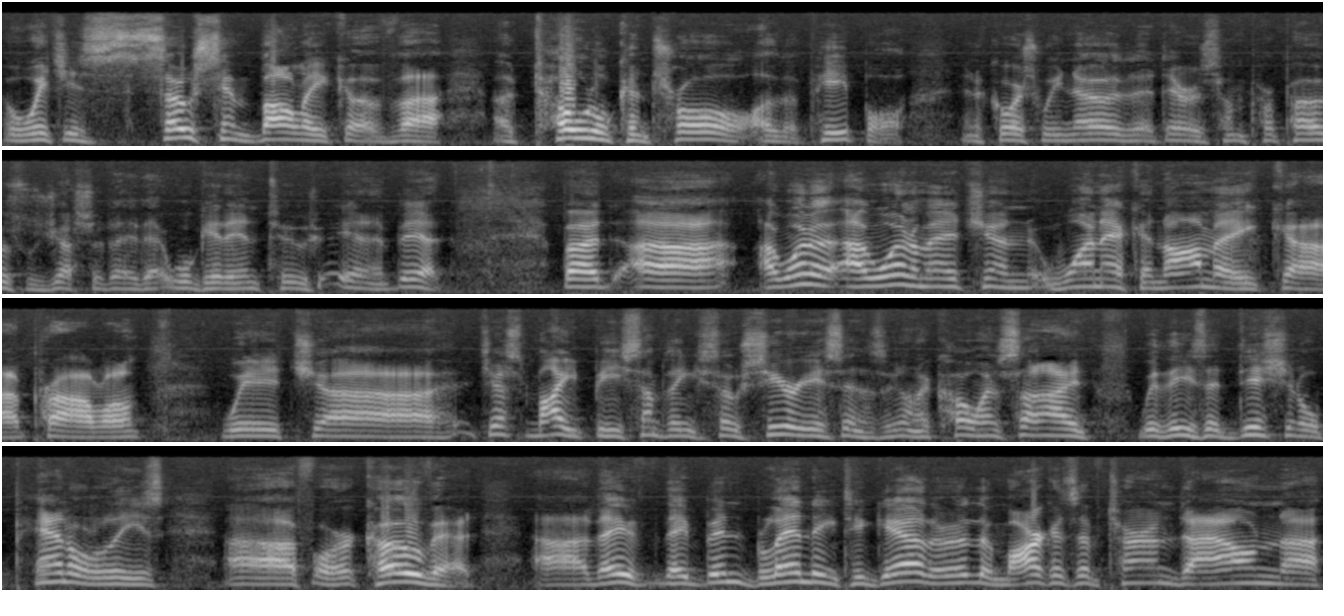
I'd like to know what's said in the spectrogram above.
which is so symbolic of, uh, of total control of the people. And of course, we know that there are some proposals yesterday that we'll get into in a bit. But uh, I want to I want to mention one economic problem which uh, just might be something so serious and it's going to coincide with these additional penalties uh, for COVID. Uh, they've, they've been blending together. The markets have turned down uh,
